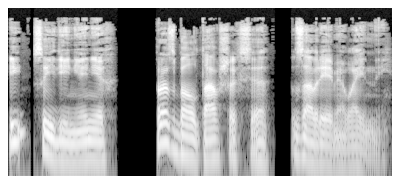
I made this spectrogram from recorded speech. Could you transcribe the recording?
и соединениях, разболтавшихся за время войны.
